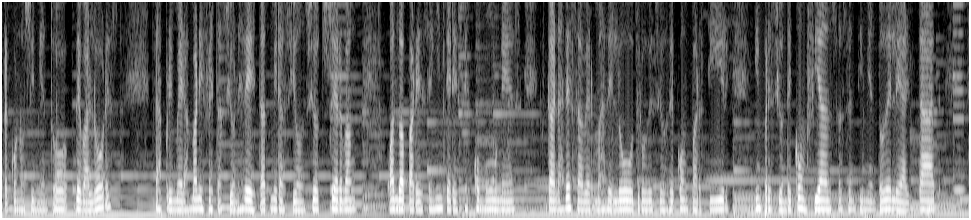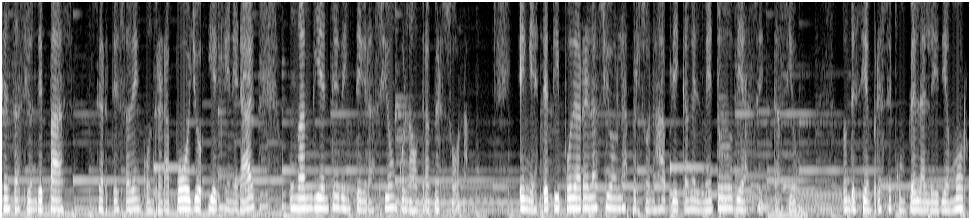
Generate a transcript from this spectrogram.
reconocimiento de valores, las primeras manifestaciones de esta admiración se observan cuando aparecen intereses comunes, ganas de saber más del otro, deseos de compartir, impresión de confianza, sentimiento de lealtad, sensación de paz, certeza de encontrar apoyo y en general un ambiente de integración con la otra persona. En este tipo de relación las personas aplican el método de aceptación, donde siempre se cumple la ley de amor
